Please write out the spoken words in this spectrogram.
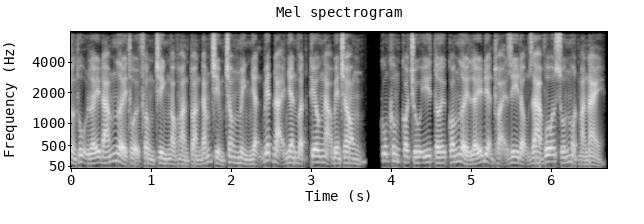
Hưởng thụ lấy đám người thổi phồng trình ngọc hoàn toàn đắm chìm trong mình nhận biết đại nhân vật kiêu ngạo bên trong, cũng không có chú ý tới có người lấy điện thoại di động ra vỗ xuống một màn này.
